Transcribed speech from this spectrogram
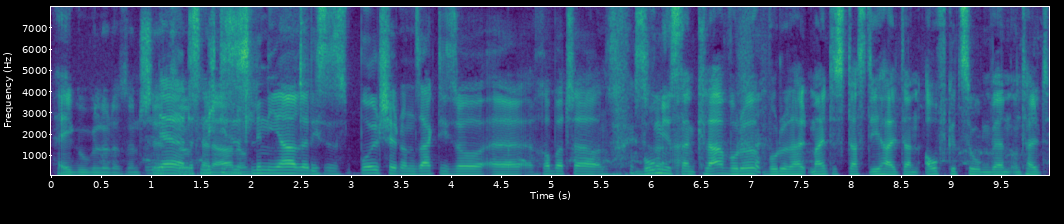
Hey Google oder so ein Shit. Ja, so, das ist nicht dieses Ahnung. lineare, dieses Bullshit und sagt die so äh, Roboter und Wo so, mir es dann klar wurde, wo du halt meintest, dass die halt dann aufgezogen werden und halt,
